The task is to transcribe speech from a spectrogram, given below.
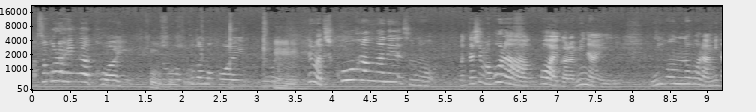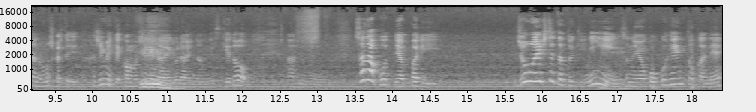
あそこら辺が怖いよそうそうそう。子供子供怖いよ、うん。でも私後半がねその私もホラー怖いから見ない日本のホラー見たのもしかして初めてかもしれないぐらいなんですけどあの貞子ってやっぱり上映してた時にその予告編とかね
